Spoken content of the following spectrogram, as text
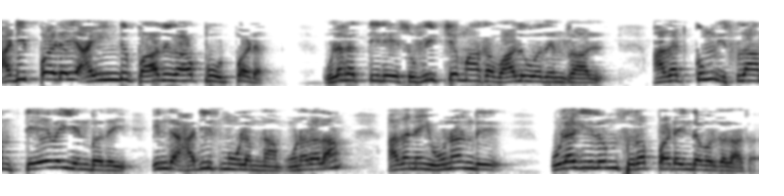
அடிப்படை ஐந்து பாதுகாப்பு உட்பட உலகத்திலே சுபீட்சமாக வாழுவதென்றால் அதற்கும் இஸ்லாம் தேவை என்பதை இந்த ஹதீஸ் மூலம் நாம் உணரலாம். அதனை உணர்ந்து உலகிலும் சிறப்படைந்தவர்களாக.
